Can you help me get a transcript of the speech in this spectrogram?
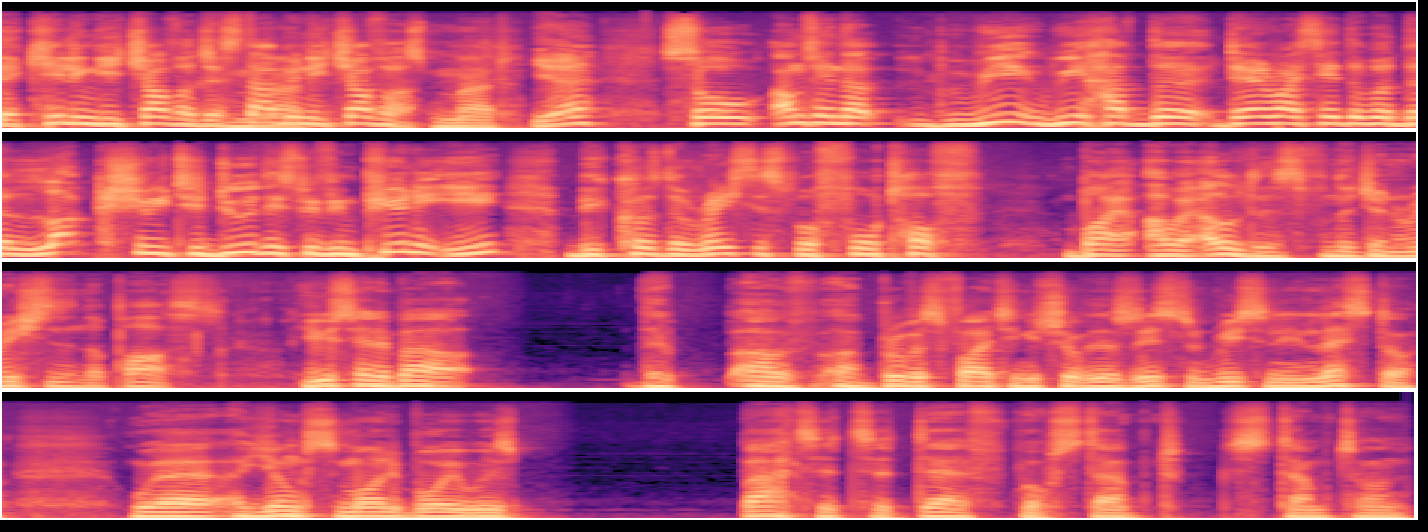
They're killing each other. They're stabbing mad. each other. It's mad. Yeah. So I'm saying that we we have the dare I say the word the luxury to do this with impunity because the racists were fought off by our elders from the generations in the past. You were saying about the our, our brothers fighting each other. There was an incident recently in Leicester where a young Somali boy was battered to death, well, stabbed, stamped on,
